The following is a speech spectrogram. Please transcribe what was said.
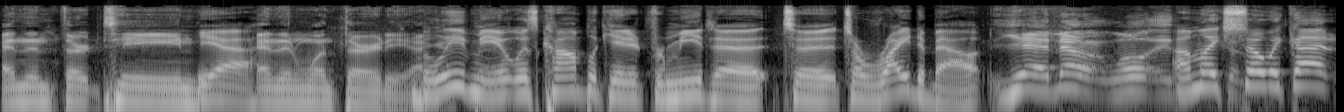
and then thirteen, Yeah. and then one thirty. Believe me, it was complicated for me to to to write about. Yeah, no, well, it, I'm like, so it got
